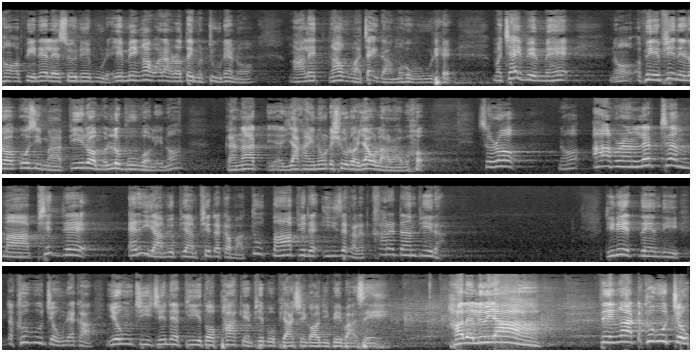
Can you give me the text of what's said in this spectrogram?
နော်အဖေနဲ့လည်းဆွေးနွေးဘူးလေအေးမင်းငါ့ကိုအဲ့ဒါတော့တိတ်မတူနဲ့နော်ငါလည်းငါ့ကိုမှကြိုက်တာမဟုတ်ဘူးတဲ့မကြိုက်ပေမဲ့နော်အဖေဖြစ်နေတော့ကိုယ့်စီမှာပြေးတော့မလွတ်ဘူးပေါ့လေနော်ကဏ္ဍရခိုင်နှုံးတချို့တော့ရောက်လာတာပေါ့ဆိုတော့နော်အာဗြဟံလက်ထက်မှာဖြစ်တဲ့အဲ့ဒီအရာမျိုးပြန်ဖြစ်တဲ့ကမှာသူ့သားဖြစ်တဲ့ဣဇက်ကလည်းတစ်ခါတည်းပြေးတာဒီနေ့သင်ဒီတခုခုကြုံတဲ့အခါယုံကြည်ခြင်းနဲ့ပြေးသောဖခင်ဖြစ်ဖို့ဘုရားရှင်ကောင်းကြီးပေးပါစေဟာလေလုယာ သင်ကတခုခုကြုံ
